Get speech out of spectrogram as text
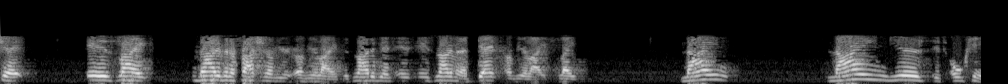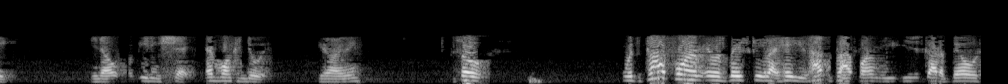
shit is like not even a fraction of your of your life. It's not even it, it's not even a dent of your life. Like nine nine years is okay, you know, of eating shit. Everyone can do it. You know what I mean? So with the platform, it was basically like, hey, you have the platform, you, you just got to build,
